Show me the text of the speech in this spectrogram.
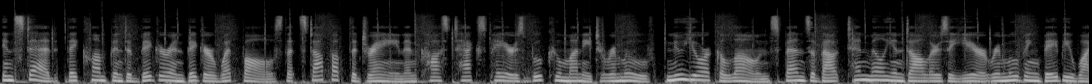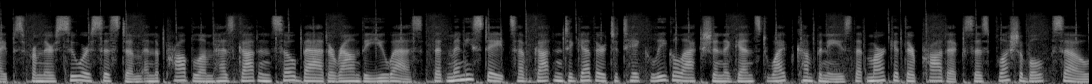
Instead, they clump into bigger and bigger wet balls that stop up the drain and cost taxpayers buku money to remove. New York alone spends about $10 million a year removing baby wipes from their sewer system and the problem has gotten so bad around the U.S. that many states have gotten together to take legal action against wipe companies that market their products as flushable, so,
